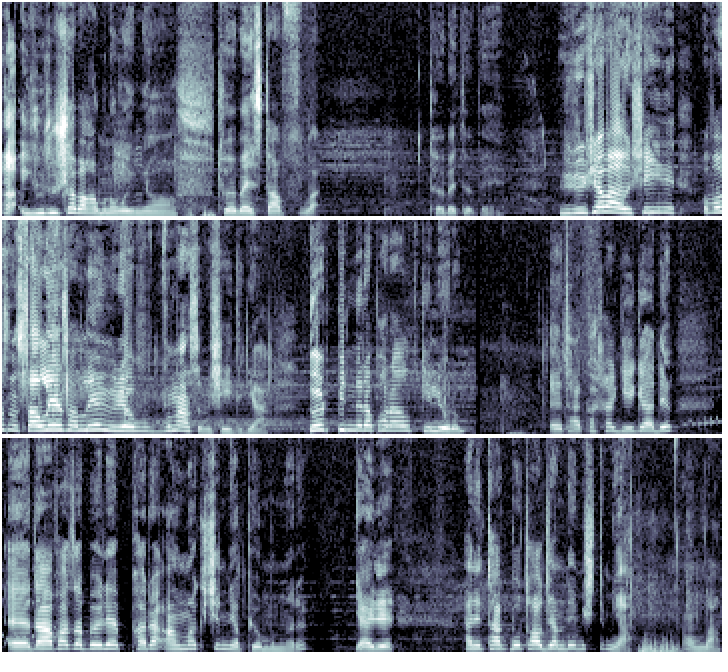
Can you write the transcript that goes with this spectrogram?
Ya, yürüyüşe bak amına koyayım ya. Üf, tövbe estağfurullah. Tövbe tövbe. Yürüyüşe bak şeyini babasını sallaya sallaya yürüyor. Bu, nasıl bir şeydir ya. 4000 lira para alıp geliyorum. Evet arkadaşlar geri geldim. Ee, daha fazla böyle para almak için yapıyorum bunları. Yani hani tagbot alacağım demiştim ya. Ondan.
